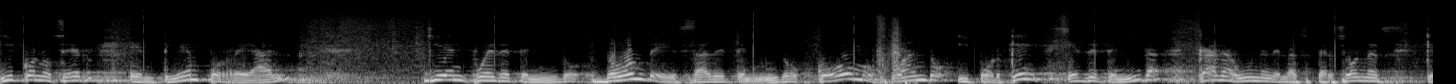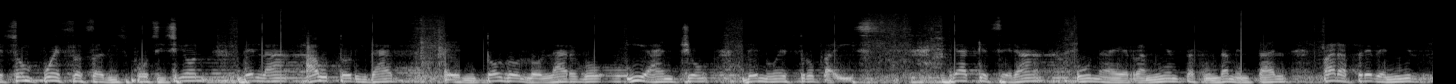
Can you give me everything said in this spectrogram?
y conocer en tiempo real quién fue detenido, dónde está detenido, cómo, cuándo y por qué es detenida cada una de las personas que son puestas a disposición de la autoridad en todo lo largo y ancho de nuestro país, ya que será una herramienta fundamental para prevenir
